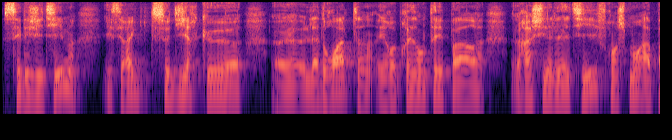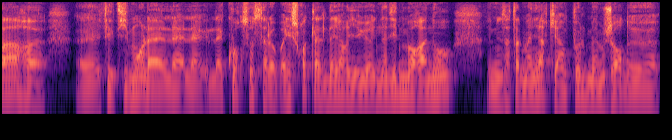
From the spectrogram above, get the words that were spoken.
c'est légitime. Et c'est vrai que se dire que la droite est représentée par Rachida Dati, franchement, à part effectivement la, course au salopard. Et je crois que d'ailleurs, il y a eu Nadine Morano, d'une certaine manière, qui est un peu le même genre de,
